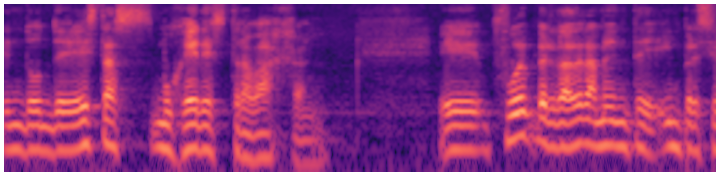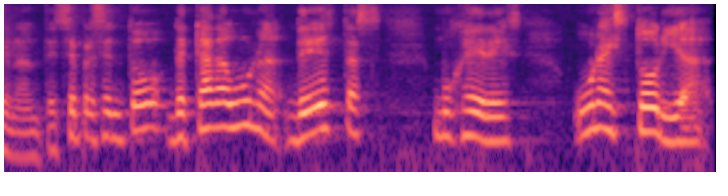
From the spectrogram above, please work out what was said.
en donde estas mujeres trabajan. Eh, fue verdaderamente impresionante. Se presentó de cada una de estas mujeres una historia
